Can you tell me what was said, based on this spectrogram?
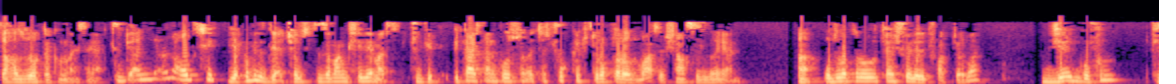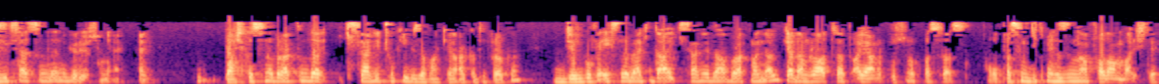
daha zor takımdaysa yani. Çünkü yani aldığı şey yapabilirdi ya. Çalıştığı zaman bir şey diyemez. Çünkü birkaç tane pozisyon açıkçası çok kötü droplar oldu maalesef. Şanssızlığı yani. Ha, o droplar olurken şöyle bir faktör var. Jared Goff'un fiziksel sınırlarını görüyorsun yani. Hani başkasına bıraktığında iki saniye çok iyi bir zamanken arkada bırakın. Goff'a ekstra belki daha iki saniye daha bırakman lazım ki adam rahat rahat ayağını kursun o pası alsın. O pasın gitme hızından falan var işte.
